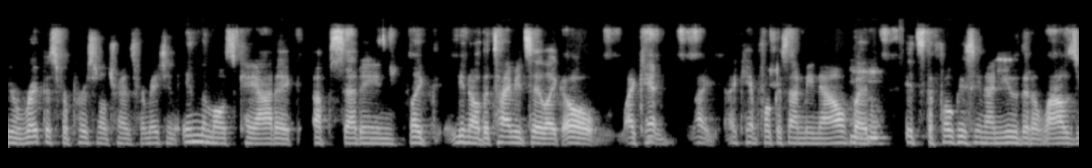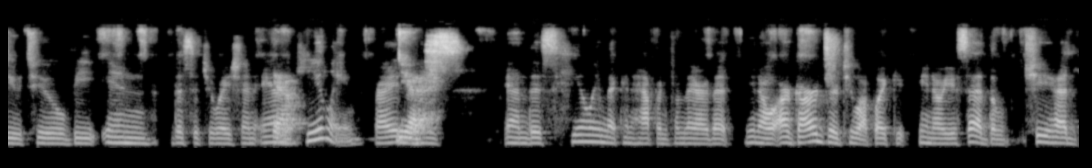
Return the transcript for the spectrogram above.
you're ripest for personal transformation in the most chaotic upsetting like you know the time you'd say like oh i can't i, I can't focus on me now but mm-hmm. it's the focusing on you that allows you to be in the situation and yeah. healing right yes and, and this healing that can happen from there that you know our guards are too up like you know you said the she had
